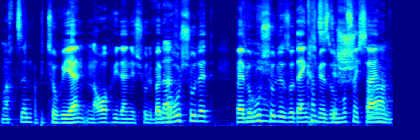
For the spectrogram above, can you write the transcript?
Macht Sinn. Abiturienten auch wieder in die Schule. Bei Das- Berufsschule, bei Berufsschule, so denke ich mir so, muss nicht sparen. sein.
